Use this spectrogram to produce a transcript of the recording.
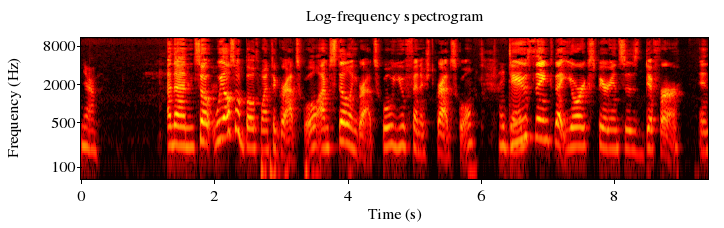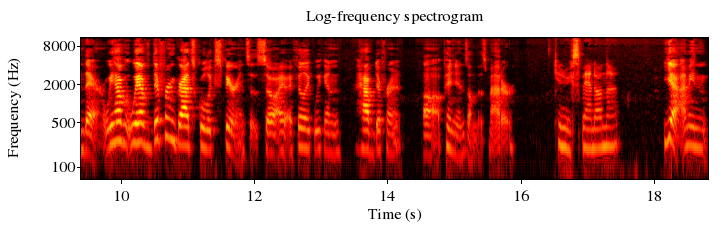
Yeah. And then, so we also both went to grad school. I'm still in grad school. You finished grad school. I did. Do you think that your experiences differ in there? We have we have different grad school experiences, so I, I feel like we can have different uh, opinions on this matter. Can you expand on that? Yeah, I mean,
